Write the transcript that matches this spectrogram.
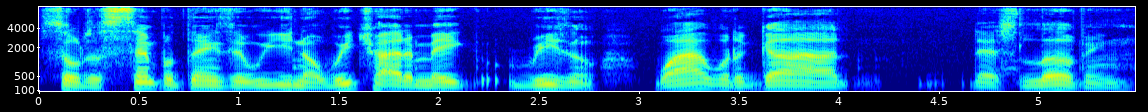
So the simple things that we, you know, we try to make reason, why would a God that's loving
